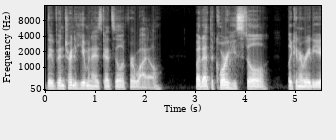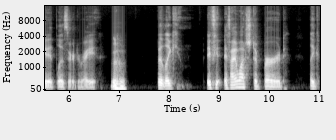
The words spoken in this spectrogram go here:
they've been trying to humanize Godzilla for a while, but at the core he's still like an irradiated lizard, right? Mm-hmm. But like if if I watched a bird like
